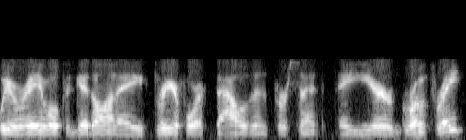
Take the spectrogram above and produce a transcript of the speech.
We were able to get on a three or four thousand percent a year growth rate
